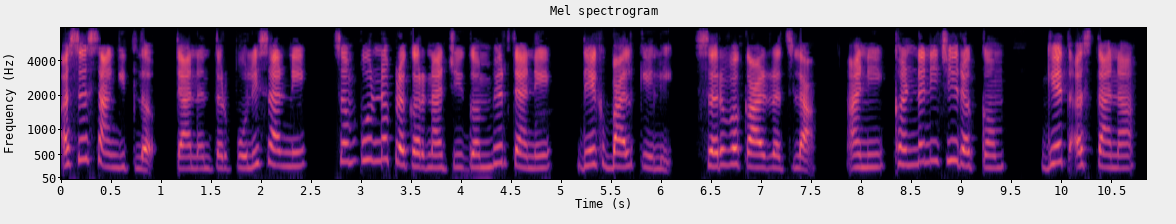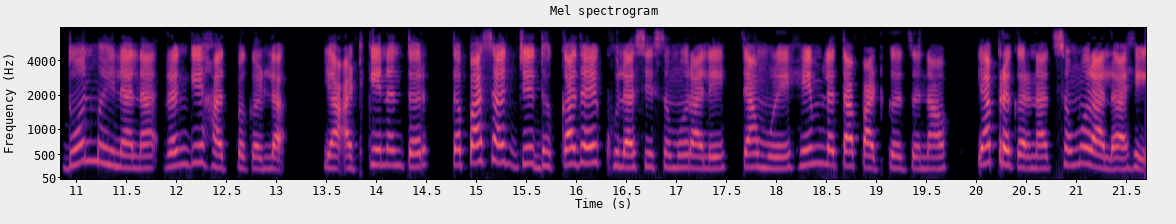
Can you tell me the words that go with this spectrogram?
असं सांगितलं. त्यानंतर पोलिसांनी संपूर्ण प्रकरणाची गंभीरतेने देखभाल केली. सर्व काळ रचला आणि खंडणीची रक्कम घेत असताना दोन महिलांना रंगे हात पकडला. या अटकेनंतर तपासात जे धक्कादायक खुलासे समोर आले त्यामुळे हेमलता पाटकरचं नाव या प्रकरणात समोर आलं आहे.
